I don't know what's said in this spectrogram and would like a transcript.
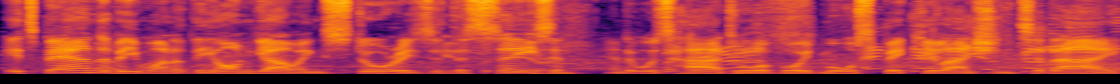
It's bound to be one of the ongoing stories of the season, and it was hard to avoid more speculation today.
